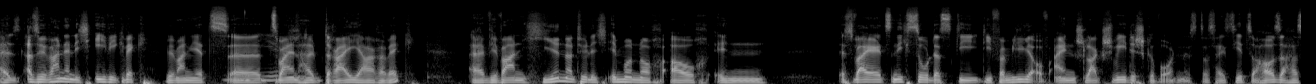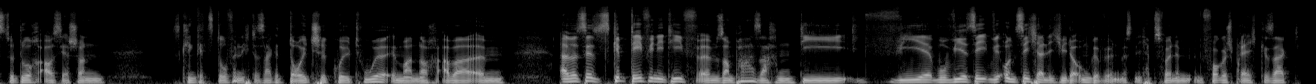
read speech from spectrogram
also wir waren ja nicht ewig weg. Wir waren jetzt äh, zweieinhalb, drei Jahre weg. Äh, wir waren hier natürlich immer noch auch in. Es war ja jetzt nicht so, dass die, die Familie auf einen Schlag schwedisch geworden ist. Das heißt, hier zu Hause hast du durchaus ja schon, es klingt jetzt doof, wenn ich das sage, deutsche Kultur immer noch, aber ähm, also es, es, gibt definitiv ähm, so ein paar Sachen, die wir, wo wir uns sicherlich wieder umgewöhnen müssen. Ich habe es vorhin im, im Vorgespräch gesagt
